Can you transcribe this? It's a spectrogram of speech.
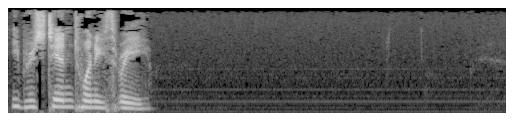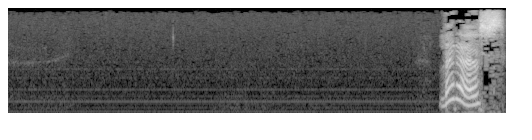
Hebrews 10:23 Let us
